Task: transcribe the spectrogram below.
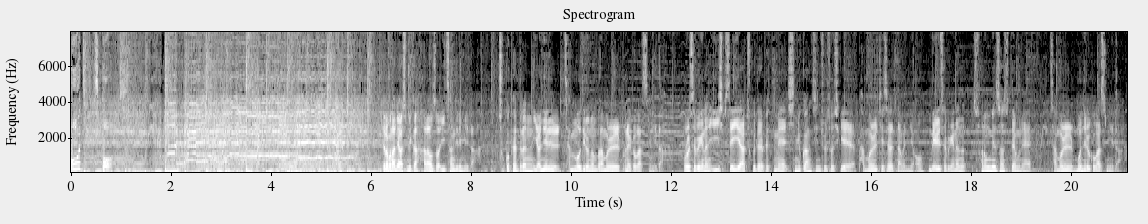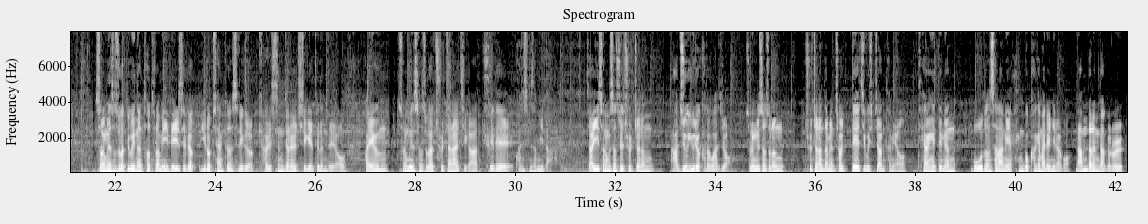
스포츠 스포츠. 여러분 안녕하십니까? 아나운서 이창진입니다. 축구 팬들은 연일 잠 못 이루는 밤을 보낼 것 같습니다. 오늘 새벽에는 20세 이하 축구 대표팀의 16강 진출 소식에 밤을 제설했다면요. 내일 새벽에는 손흥민 선수 때문에 잠을 못 이룰 것 같습니다. 손흥민 선수가 뛰고 있는 토트넘이 내일 새벽 유럽 챔피언스리그 결승전을 치르게 되는데요 과연 손흥민 선수가 출전할지가 최대 관심사입니다. 자, 이 손흥민 선수의 출전은 아주 유력하다고 하죠. 손흥민 선수는 출전한다면 절대 지고 싶지 않다며 태양에 뜨면 모든 사람이 행복하게 마련이라고 남다른 각오를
